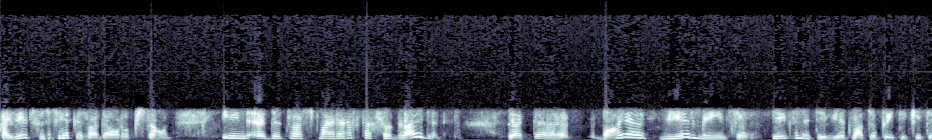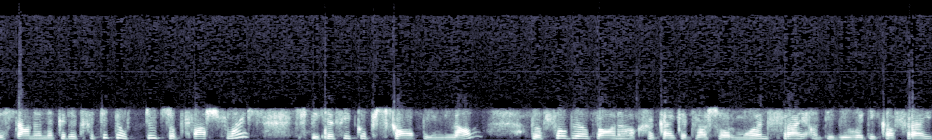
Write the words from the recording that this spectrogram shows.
hy weet verseker wat daarop staan. En uh, dit was my regtig verblydend dat uh, baie meer mense definitief weet wat op etikette staan en ek het dit getitel toets op vars vleis, spesifiek op skaap en lam. Byvoorbeeld waarna ek gekyk het was hormoonvry, antibiotika vry,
